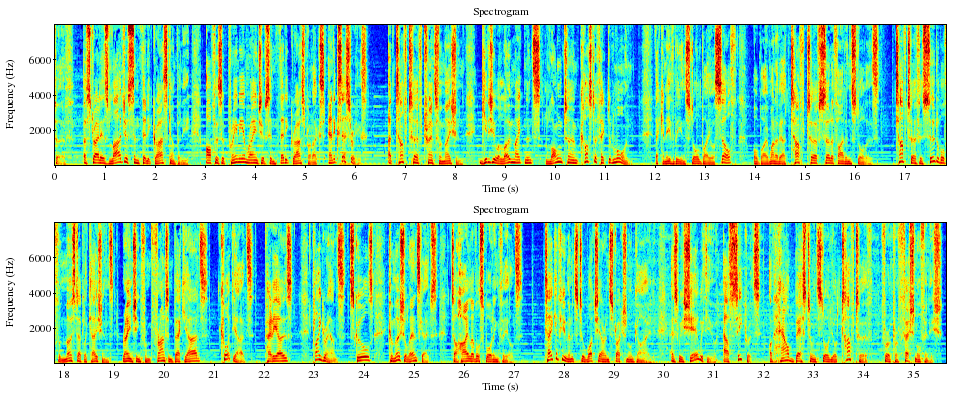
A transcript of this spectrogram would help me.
Turf, Australia's largest synthetic grass company, offers a premium range of synthetic grass products and accessories. A Tuff Turf transformation gives you a low maintenance, long term, cost effective lawn that can either be installed by yourself or by one of our Tuff Turf certified installers. Tuff Turf is suitable for most applications, ranging from front and backyards, courtyards, patios, playgrounds, schools, commercial landscapes, to high level sporting fields. Take a few minutes to watch our instructional guide as we share with you our secrets of how best to install your Tuff Turf for a professional finish.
